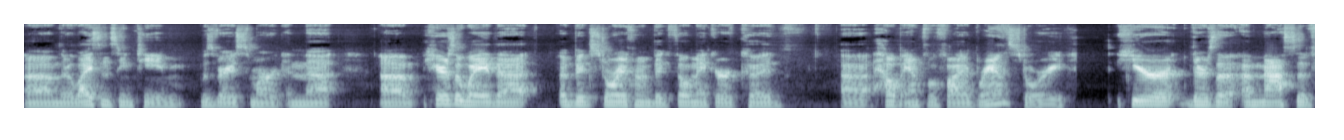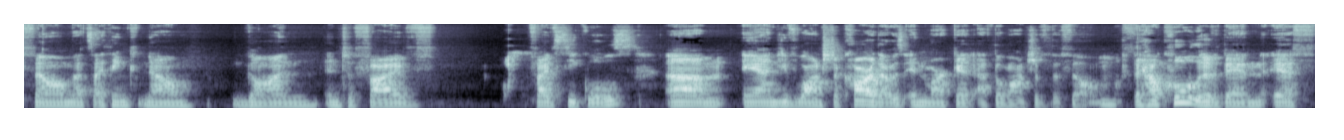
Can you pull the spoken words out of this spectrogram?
Um, their licensing team was very smart in that um, here's a way that a big story from a big filmmaker could uh, help amplify a brand story. Here, there's a, a massive film that's I think now gone into five five sequels. Um, and you've launched a car that was in market at the launch of the film. But how cool would it have been if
